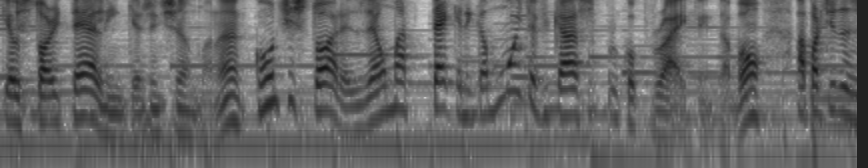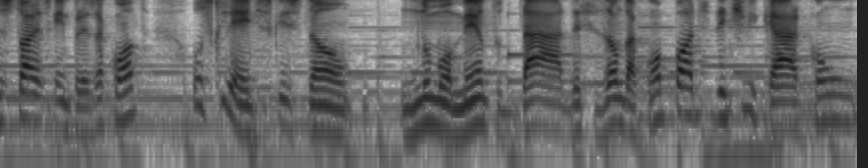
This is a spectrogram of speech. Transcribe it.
que é o storytelling, que a gente chama, né? Conte histórias, é uma técnica muito eficaz para o copywriting, tá bom? A partir das histórias que a empresa conta, os clientes que estão no momento da decisão da compra, pode se identificar com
